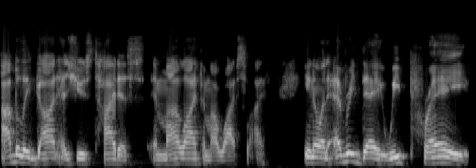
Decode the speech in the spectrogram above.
I believe God has used Titus in my life and my wife's life. You know, and every day we pray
